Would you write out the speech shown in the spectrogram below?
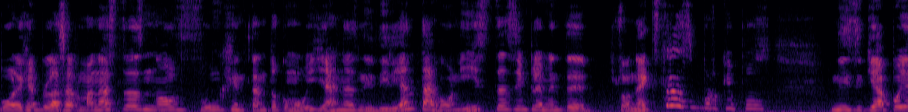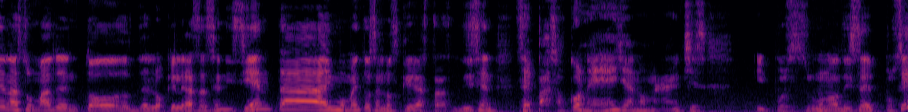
por ejemplo, las hermanastras no fungen tanto como villanas, ni diría antagonistas, simplemente son extras, porque pues ni siquiera apoyan a su madre en todo de lo que le hace a Cenicienta. Hay momentos en los que hasta dicen, se pasó con ella, no manches. Y pues uno dice, pues sí,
